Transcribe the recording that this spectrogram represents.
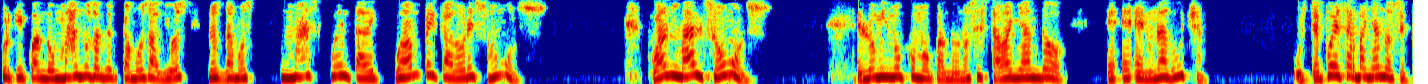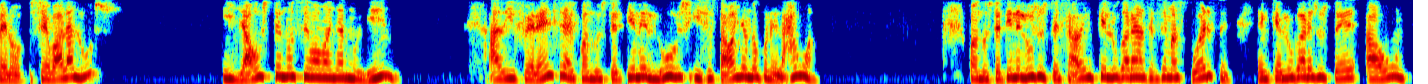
porque cuando más nos acercamos a Dios, nos damos más cuenta de cuán pecadores somos, cuán mal somos. Es lo mismo como cuando uno se está bañando en una ducha. Usted puede estar bañándose, pero se va la luz y ya usted no se va a bañar muy bien. A diferencia de cuando usted tiene luz y se está bañando con el agua. Cuando usted tiene luz, usted sabe en qué lugares hacerse más fuerte, en qué lugares usted aún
